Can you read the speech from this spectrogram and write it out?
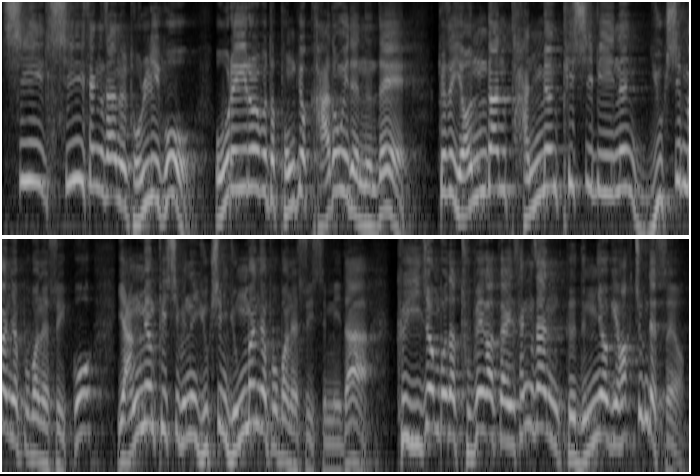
시, 시 생산을 돌리고 올해 1월부터 본격 가동이 됐는데 그래서 연간 단면 PCB는 60만 년 뽑아낼 수 있고 양면 PCB는 66만 년 뽑아낼 수 있습니다. 그 이전보다 두 배 가까이 생산 그 능력이 확충됐어요.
